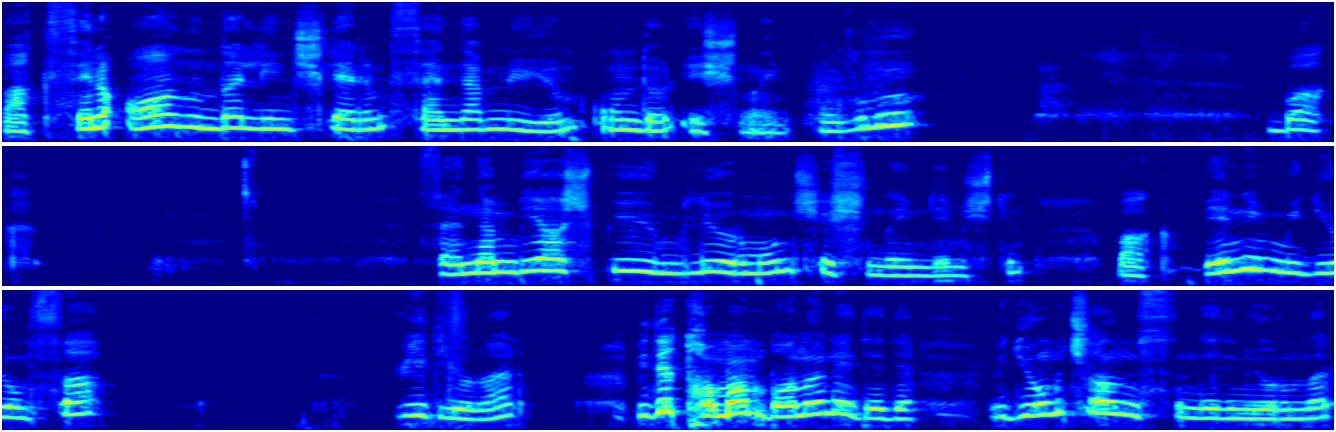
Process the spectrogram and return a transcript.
bak seni anında linçlerim. Senden büyüğüm. 14 yaşındayım. Oldu mu? Bak. Senden bir yaş büyüğüm biliyorum 13 yaşındayım demiştin. Bak benim videomsa videolar. Bir de tamam bana ne dedi. Videomu çalmışsın dedim yorumlar.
